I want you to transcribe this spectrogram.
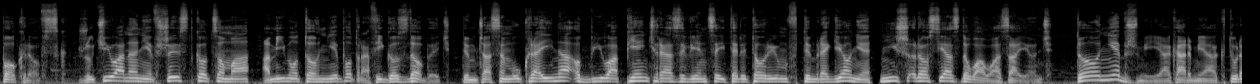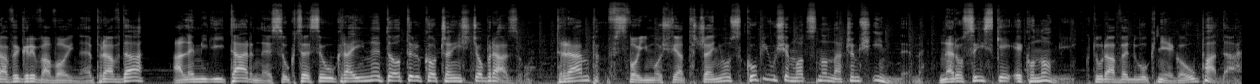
Pokrowsk. Rzuciła na nie wszystko, co ma, a mimo to nie potrafi go zdobyć. Tymczasem Ukraina odbiła pięć razy więcej terytorium w tym regionie niż Rosja zdołała zająć. To nie brzmi jak armia, która wygrywa wojnę, prawda? Ale militarne sukcesy Ukrainy to tylko część obrazu. Trump w swoim oświadczeniu skupił się mocno na czymś innym na rosyjskiej ekonomii, która według niego upada.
